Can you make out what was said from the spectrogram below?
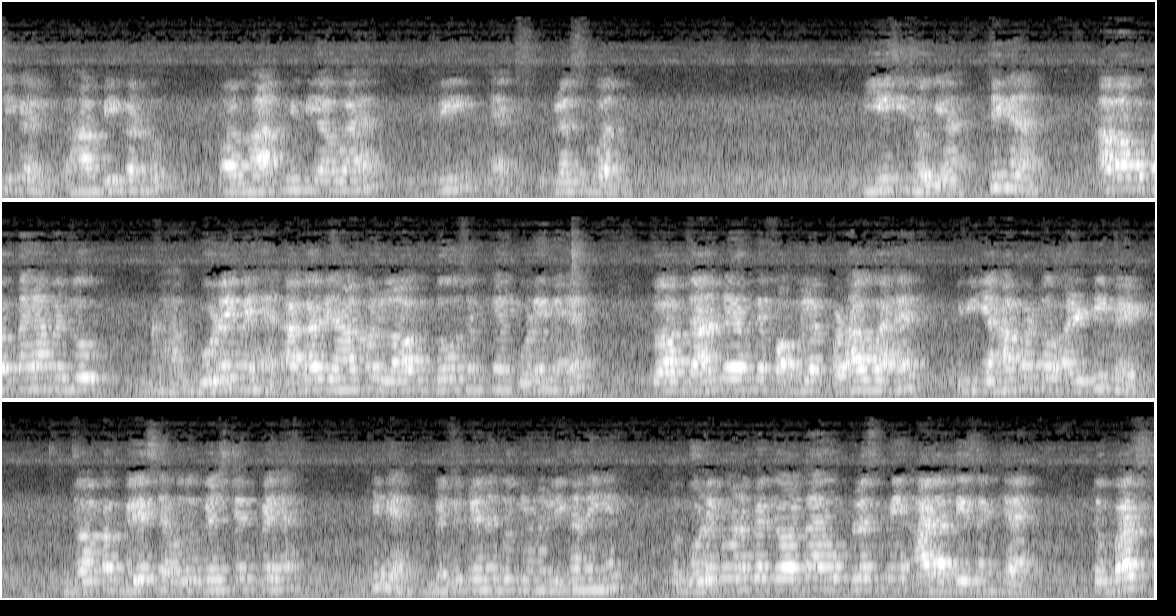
ठीक है, यहाँ बी कर दो। और घात में दिया हुआ है थ्री एक्स प्लस वन ये चीज़ हो गया, ठीक है ना? अब आपको पता है यहाँ पर जो गुड़े में है। अगर यहाँ पर लॉग दो संख्या गुड़े में है तो आप जान रहे अपने फॉर्मूला पढ़ा हुआ है, क्योंकि यहाँ पर तो अल्टीमेट जो आपका बेस है, वो तो बेस टेन पे है। ठीक है? बेस टेन है, जो कि हमने लिखा नहीं है। तो गुड़े में होने पर क्या होता है, वो प्लस में आ जाती है संख्या। है तो बस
